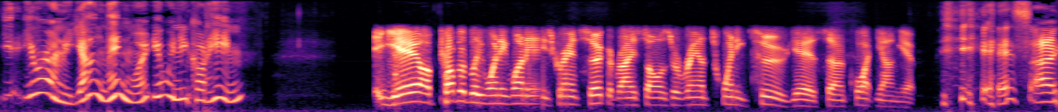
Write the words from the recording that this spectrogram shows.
You were only young then, weren't you, when you got him? Yeah, probably when he won his Grand Circuit race, I was around 22, yeah, so quite young, yep. yeah, so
